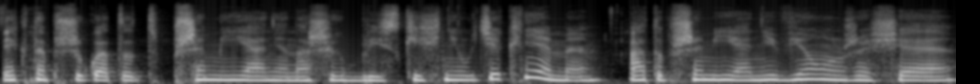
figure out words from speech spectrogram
jak na przykład od przemijania naszych bliskich nie uciekniemy, a to przemijanie wiąże się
